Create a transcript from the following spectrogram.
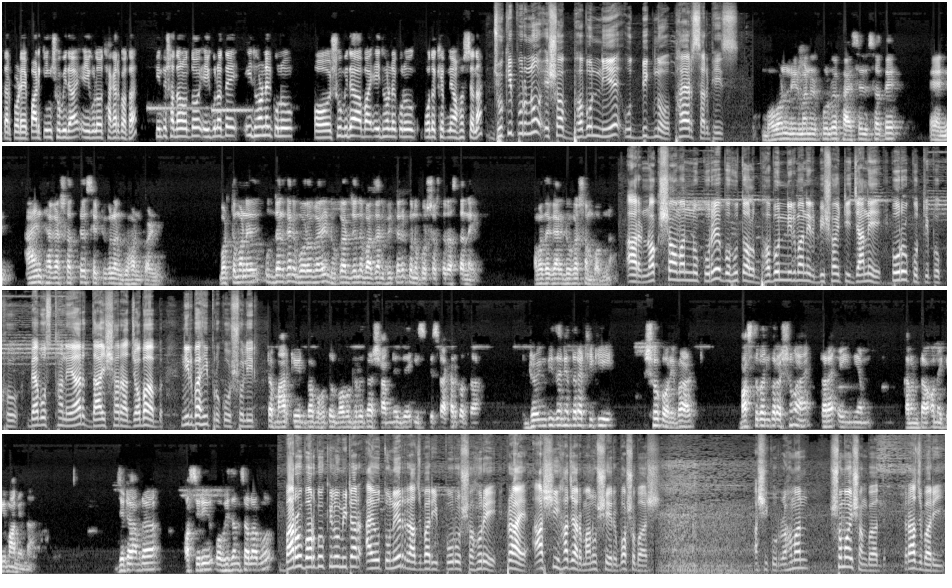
তারপরে পার্কিং সুবিধা এইগুলো থাকার কথা। কিন্তু সাধারণত এইগুলোতে এই ধরনের কোনো সুবিধা বা এই ধরনের কোনো পদক্ষেপ নেওয়া হচ্ছে না। ঝুঁকিপূর্ণ এসব ভবন নিয়ে উদ্বিগ্ন ফায়ার সার্ভিস। ভবন নির্মাণের পূর্বে ফায়ার সার্ভিস সাথে আইন থাকা সত্ত্বেও সেফটি প্ল্যান গ্রহণ করেনি। বর্তমানে উদ্ধারকারী বড় গাড়ি ঢোকার জন্য বাজার ভিতরে কোনো প্রশস্ত রাস্তা নেই। আমাদের গাড়ি ঢোকা সম্ভব না। আর নকশা অমান্য করে বহুতল ভবন নির্মাণের বিষয়টি জানে পৌর কর্তৃপক্ষ। ব্যবস্থা নেয়ার দায় সারা জবাব নির্বাহী প্রকৌশলীর। একটা মার্কেট বা বহুতল ভবন হলে তার সামনে যে স্পেস রাখার কথা ড্রয়িং ডিজাইনে তারা ঠিকই শো করে বাট বাস্তবায়ন করার সময় তারা এই নিয়ম কারণটা অনেকে মানে না। যেটা আমরা অভিযান চালাবো। বারো বর্গ কিলোমিটার আয়তনের রাজবাড়ী পৌর শহরে প্রায় আশি হাজার মানুষের বসবাস। আশিকুর রহমান, সময় সংবাদ, রাজবাড়ী।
